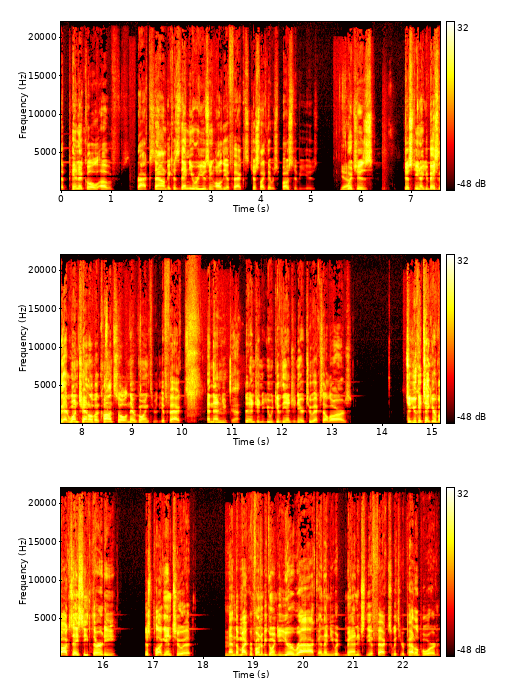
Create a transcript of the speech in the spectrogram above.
the pinnacle of rack sound because then you were using all the effects just like they were supposed to be used, Yeah. which is just you know you basically had one channel of a console and they were going through the effects, and then mm-hmm. you Yeah. the engineer you would give the engineer two XLRs, so you could take your Vox AC30, just plug into it and the mm-hmm. microphone would be going to your rack, and then you would manage the effects with your pedal board,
